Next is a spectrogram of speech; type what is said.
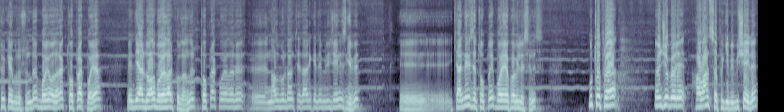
Türkiye brusunda boya olarak toprak boya ve diğer doğal boyalar kullanılır. Toprak boyaları e, nalburdan tedarik edebileceğiniz gibi e, kendiniz de toplayıp boya yapabilirsiniz. Bu toprağı önce böyle havan sapı gibi bir şeyle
